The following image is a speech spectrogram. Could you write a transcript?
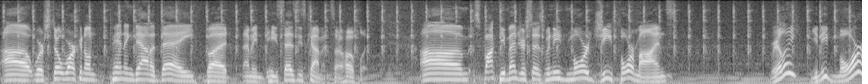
Uh, we're still working on pinning down a day, but I mean he says he's coming, so hopefully. Um, Spock the Avenger says we need more G4 mines. Really? You need more?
